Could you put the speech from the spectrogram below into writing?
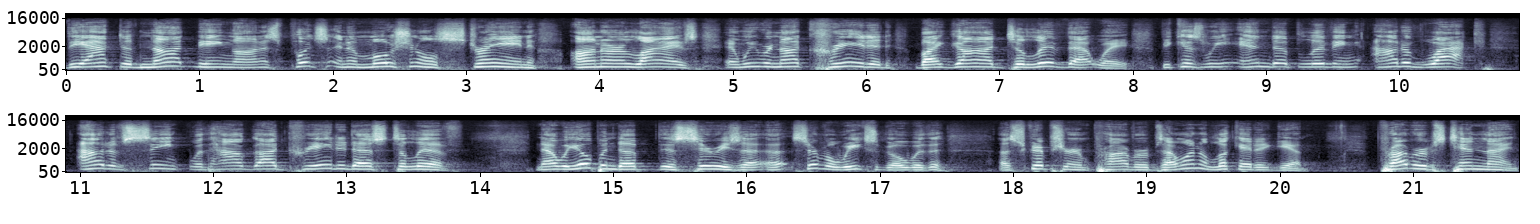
The act of not being honest puts an emotional strain on our lives, and we were not created by God to live that way because we end up living out of whack, out of sync with how God created us to live. Now, we opened up this series uh, uh, several weeks ago with a, a scripture in Proverbs. I want to look at it again. Proverbs 10 9.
